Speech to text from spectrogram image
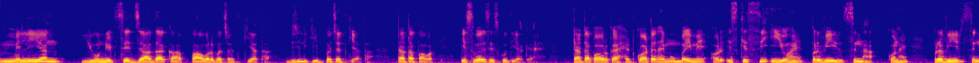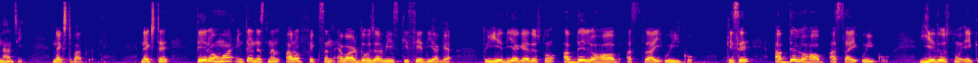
मिलियन यूनिट से ज़्यादा का पावर बचत किया था, बिजली की बचत किया था, टाटा पावर। इस वजह से इसको दिया गया है। टाटा पावर का हेडक्वार्टर है मुंबई में और इसके सीईओ हैं प्रवीर सिन्हा। कौन है? प्रवीर सिन्हा जी। नेक्स्ट बात करते हैं। नेक्स्ट है, तेरहवा इंटरनेशनल अरब फिक्सन अवार्ड 2020 किसे दिया गया? तो ये दिया गया दोस्तों अब्दे वहाब असाई को। किसे? अब्दुल वहाब असाई को। ये दोस्तों एक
